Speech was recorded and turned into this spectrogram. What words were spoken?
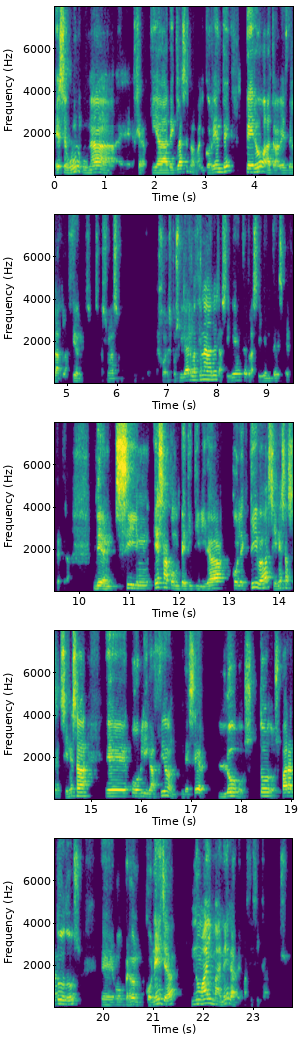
es según una jerarquía de clases normal y corriente, pero a través de las relaciones. Las personas mejores posibilidades relacionales, las siguientes, las siguientes, etc. Bien, sin esa competitividad colectiva, sin esa, eh, obligación de ser lobos todos para todos, eh, o perdón, con ella, no hay manera de pacificarnos.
